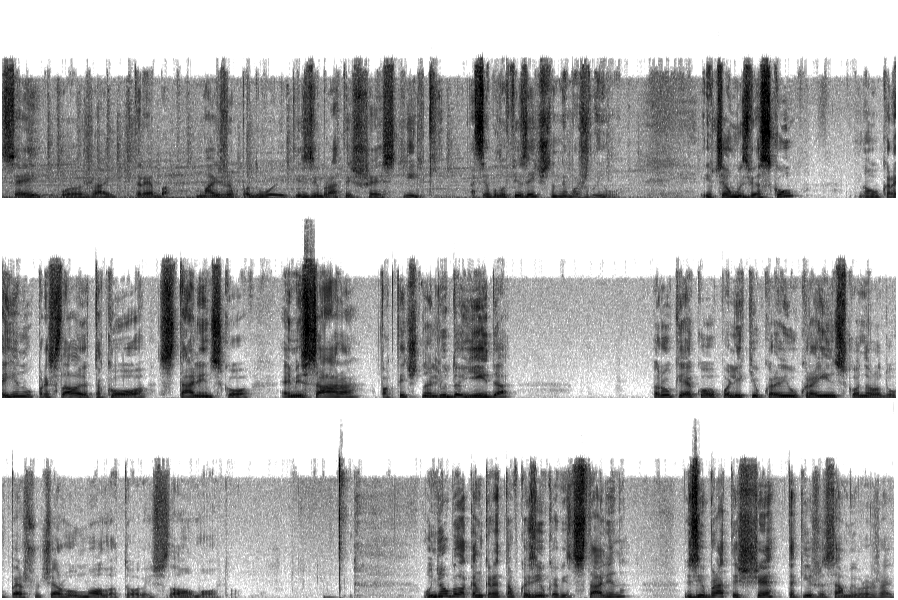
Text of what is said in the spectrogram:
цей урожай треба майже подвоїти, зібрати ще стільки. А це було фізично неможливо. І в цьому зв'язку на Україну прислали такого сталінського емісара, фактично людоїда, руки якого політі в крові українського народу, в першу чергу Молотова, В'ячеслава Молотова. У нього була конкретна вказівка від Сталіна зібрати ще такий же самий врожай.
